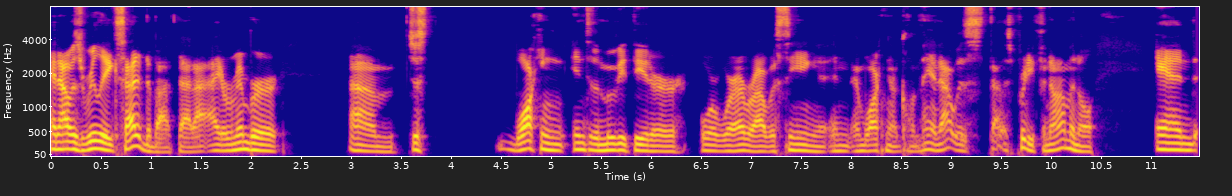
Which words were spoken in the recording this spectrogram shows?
And I was really excited about that. I, I remember um, just walking into the movie theater or wherever I was seeing it and, and walking out going, man, that was that was pretty phenomenal. And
